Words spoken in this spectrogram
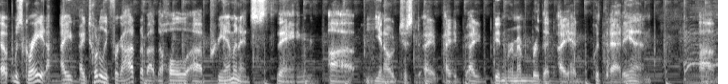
That was great. I, I totally forgot about the whole uh, preeminence thing. Uh, you know, just I, I, I didn't remember that I had put that in. Um,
